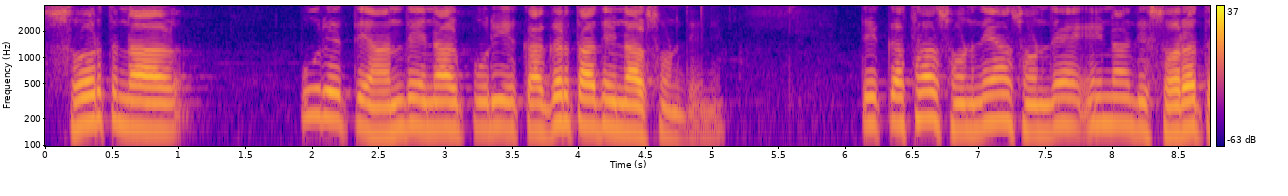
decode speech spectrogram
ਸੁਰਤ ਨਾਲ, ਪੂਰੇ ਧਿਆਨ ਦੇ ਨਾਲ, ਪੂਰੀ ਇਕਾਗਰਤਾ ਦੇ ਨਾਲ ਸੁਣਦੇ ਨੇ। ਤੇ ਕਥਾ ਸੁਣਦਿਆਂ ਸੁਣਦਿਆਂ ਇਹਨਾਂ ਦੀ ਸੁਰਤ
